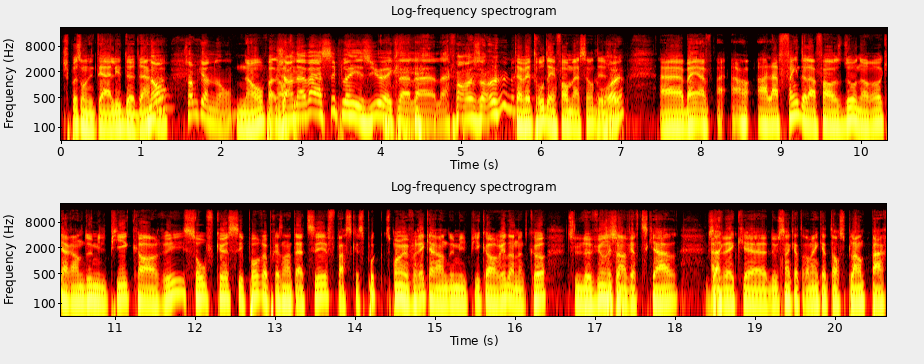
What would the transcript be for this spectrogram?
je sais pas si on était allé dedans. non, il semble que non. J'en avais assez plein les yeux avec la, la, la phase 1. là. Tu avais trop d'informations déjà. Ouais. Euh, ben, à, à- à la fin de la phase 2, on aura 42 000 pieds carrés, sauf que c'est pas représentatif parce que c'est pas, c'est pas un vrai 42 000 pieds carrés. Dans notre cas, tu l'as vu, on est, ça. en vertical Exact. avec euh, 294 plantes par,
